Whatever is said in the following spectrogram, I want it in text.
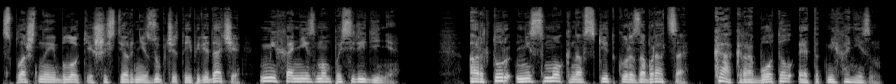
сплошные блоки шестерни зубчатой передачи, механизмом посередине. Артур не смог навскидку разобраться, как работал этот механизм.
